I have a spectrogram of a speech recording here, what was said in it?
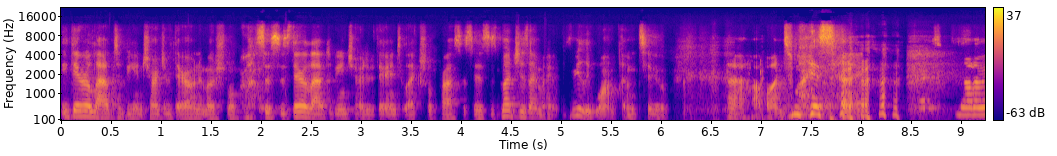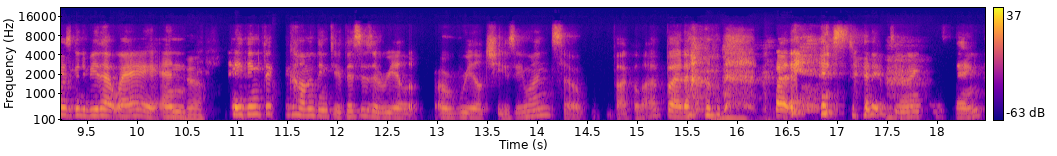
they're allowed to be in charge of their own emotional processes. They're allowed to be in charge of their intellectual processes as much as I might really want them to uh, hop onto my side. it's not always going to be that way. And, yeah. I think the common thing too, this is a real, a real cheesy one. So buckle up. But, um, but I started doing this thing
